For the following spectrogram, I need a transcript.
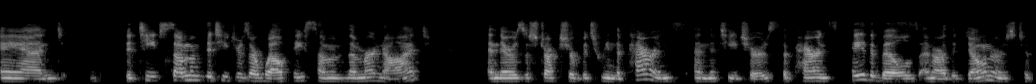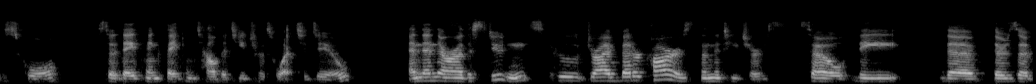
and the teach some of the teachers are wealthy, some of them are not. And there is a structure between the parents and the teachers. The parents pay the bills and are the donors to the school, so they think they can tell the teachers what to do. And then there are the students who drive better cars than the teachers so the the there's a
